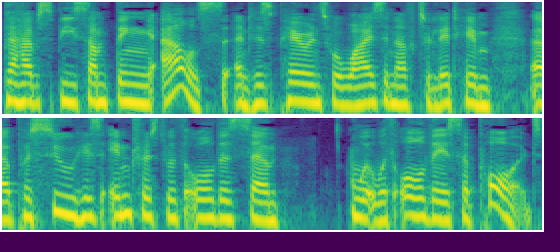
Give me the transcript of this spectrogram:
perhaps be something else. And his parents were wise enough to let him uh, pursue his interest with all this. Um, with, all their support.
